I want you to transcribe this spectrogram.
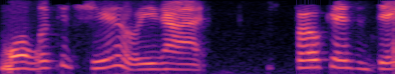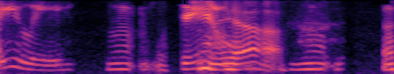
Well, look at you. You got focus daily. Damn. Yeah.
